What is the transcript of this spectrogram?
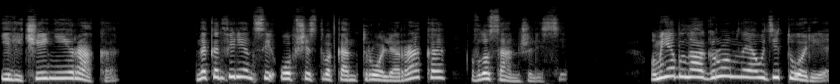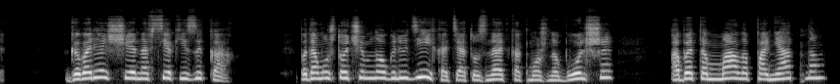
и лечении рака на конференции Общества контроля рака в Лос-Анджелесе. У меня была огромная аудитория, говорящая на всех языках, потому что очень много людей хотят узнать как можно больше об этом малопонятном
